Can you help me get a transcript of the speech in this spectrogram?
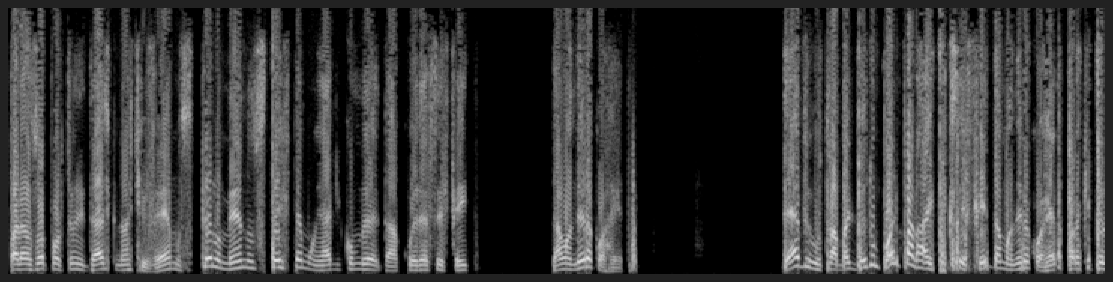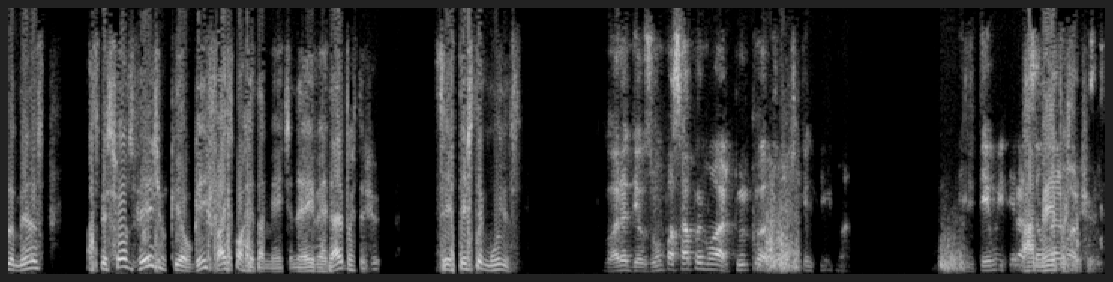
para as oportunidades que nós tivemos, pelo menos testemunhar de como a coisa deve ser feita da maneira correta deve, o trabalho de Deus não pode parar, e tem que ser feito da maneira correta para que pelo menos as pessoas vejam que alguém faz corretamente, né? É verdade, pastor Júlio? Ser testemunhas. Glória a Deus. Vamos passar para o irmão Arthur, que eu acredito que ele tem uma, ele tem uma interação. Amém, pastor Júlio.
